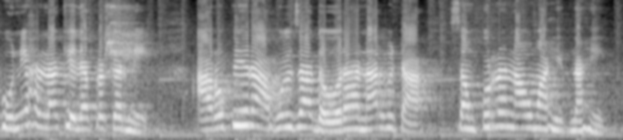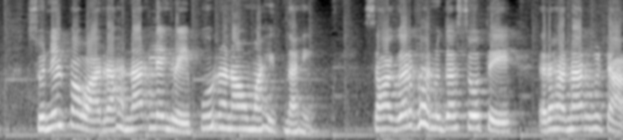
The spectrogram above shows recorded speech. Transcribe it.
खुनी हल्ला केल्याप्रकरणी आरोपी राहुल जाधव राहणार विटा संपूर्ण नाव माहीत नाही. सुनील पवार राहणार लेंगरे पूर्ण नाव माहीत नाही. सागर भानुदास चोथे राहणार विटा.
